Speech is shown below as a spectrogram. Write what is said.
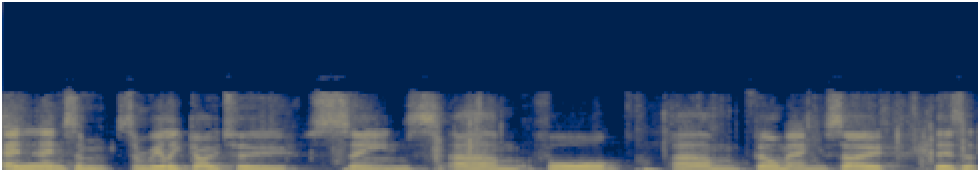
And, and some, some really go-to scenes um, for um, Felmang. So there's a,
